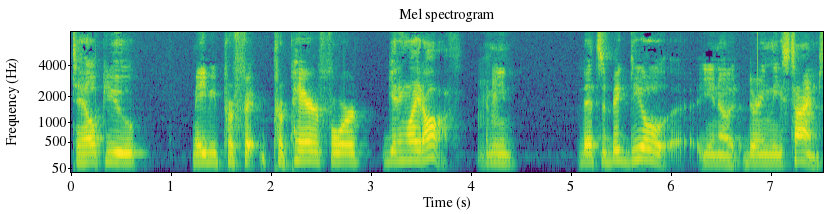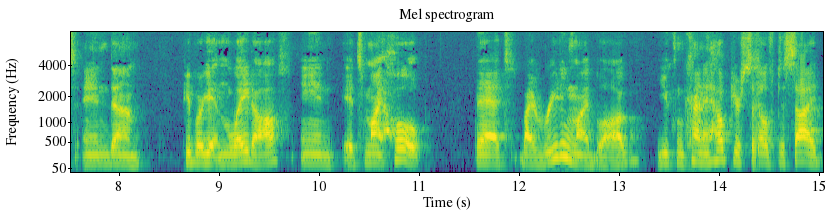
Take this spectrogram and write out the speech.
to help you maybe pre- prepare for getting laid off. Mm-hmm. I mean, that's a big deal, you know, during these times. And um, people are getting laid off, and it's my hope that by reading my blog, you can kind of help yourself decide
